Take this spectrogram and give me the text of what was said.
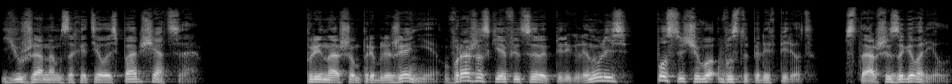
Южанам захотелось пообщаться. При нашем приближении вражеские офицеры переглянулись, после чего выступили вперед. Старший заговорил.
